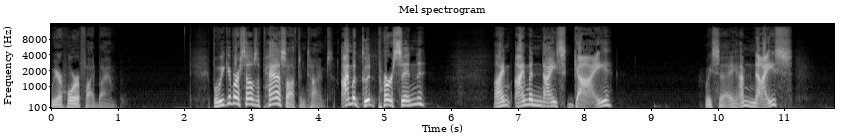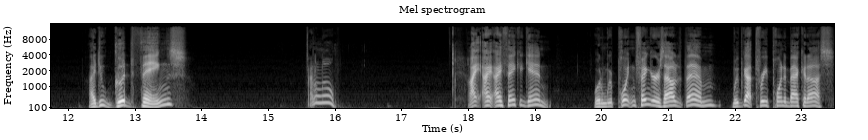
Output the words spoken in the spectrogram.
We are horrified by them. But we give ourselves a pass oftentimes. I'm a good person. I'm I'm a nice guy. We say, I'm nice. I do good things. I don't know. I, I, I think again, when we're pointing fingers out at them, we've got three pointed back at us.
